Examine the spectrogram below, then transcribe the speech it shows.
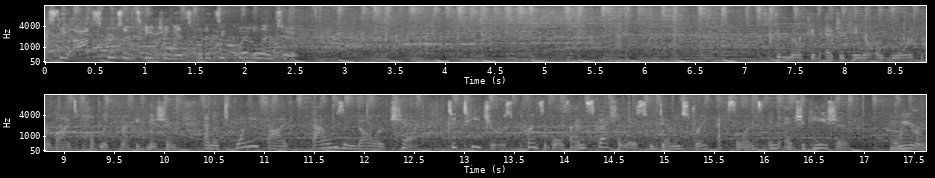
It's the Oscars of teaching. It's what it's equivalent to. The Milken Educator Award provides public recognition and a $25,000 check to teachers, principals, and specialists who demonstrate excellence in education. We are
